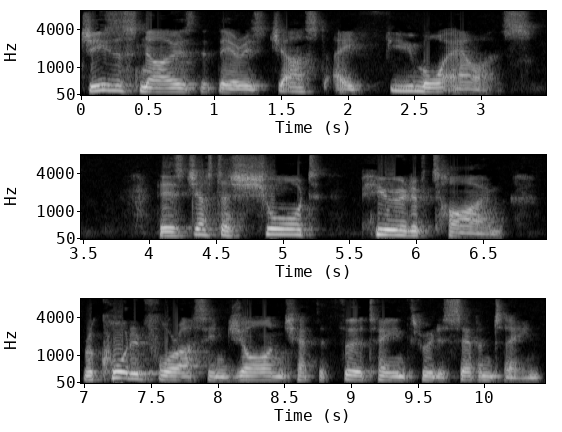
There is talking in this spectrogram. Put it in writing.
Jesus knows that there is just a few more hours. There's just a short period of time recorded for us in John chapter 13 through to 17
